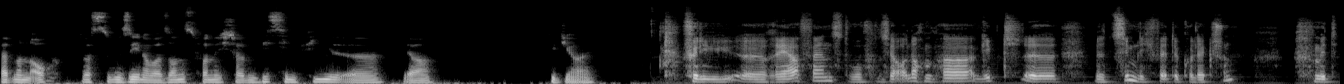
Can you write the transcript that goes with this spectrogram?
hat man auch was zu gesehen, aber sonst fand ich halt ein bisschen viel, äh, ja, CGI. Für die äh, Rare-Fans, wovon es ja auch noch ein paar gibt, äh, eine ziemlich fette Collection mit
